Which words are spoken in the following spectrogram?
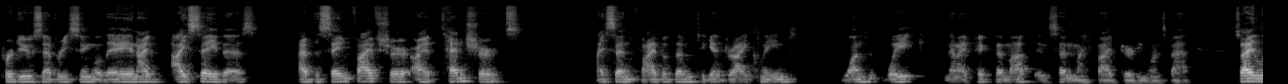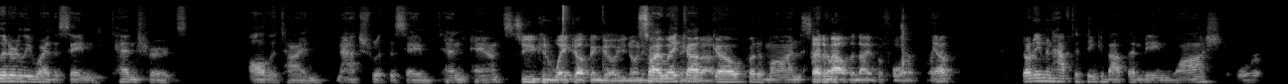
produce every single day and I I say this, I have the same five shirt, I have 10 shirts. I send 5 of them to get dry cleaned one week, then I pick them up and send my 5 dirty ones back. So I literally wear the same 10 shirts all the time, matched with the same 10 pants. So you can wake up and go. You don't. So I wake up, about it. go, put them on. set them out the night before. right? Yep. Don't even have to think about them being washed or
